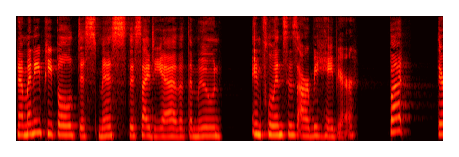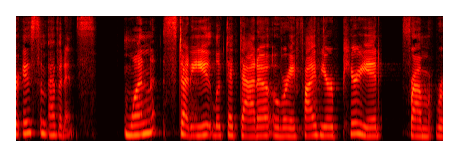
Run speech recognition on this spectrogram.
Now, many people dismiss this idea that the moon influences our behavior, but there is some evidence. One study looked at data over a five year period from re-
